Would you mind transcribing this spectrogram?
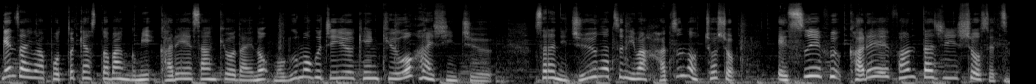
現在はポッドキャスト番組カレー三兄弟のもぐもぐ自由研究を配信中。さらに10月には初の著書 SF カレーファンタジー小説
